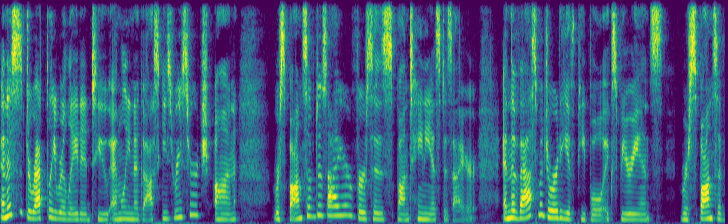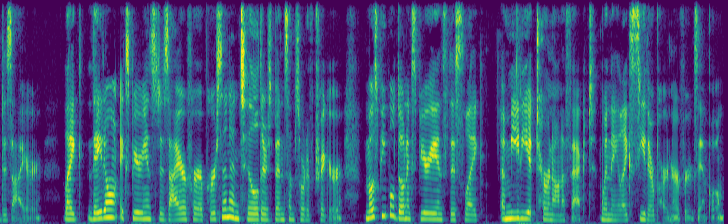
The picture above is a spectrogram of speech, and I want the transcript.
And this is directly related to Emily Nagoski's research on responsive desire versus spontaneous desire. And the vast majority of people experience responsive desire. Like, they don't experience desire for a person until there's been some sort of trigger. Most people don't experience this, like, immediate turn on effect when they, like, see their partner, for example.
